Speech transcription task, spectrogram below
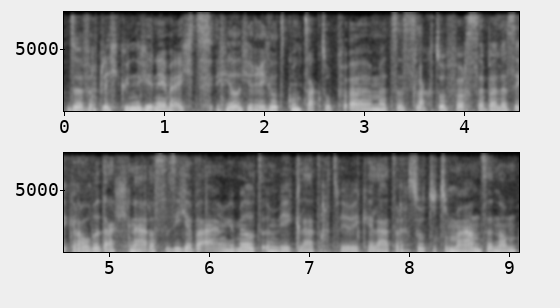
de verpleegkundigen nemen echt heel geregeld contact op uh, met de slachtoffers. Ze bellen zeker al de dag nadat ze zich hebben aangemeld, een week later, twee weken later, zo tot een maand. En dan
